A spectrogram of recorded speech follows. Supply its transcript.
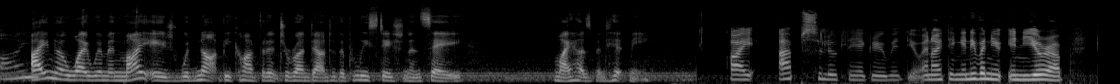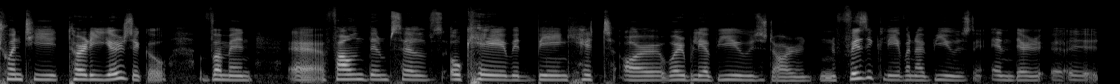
I, I know why women my age would not be confident to run down to the police station and say, my husband hit me. I absolutely agree with you. And I think even in Europe, 20, 30 years ago, women uh, found themselves okay with being hit or verbally abused or physically even abused in their uh,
